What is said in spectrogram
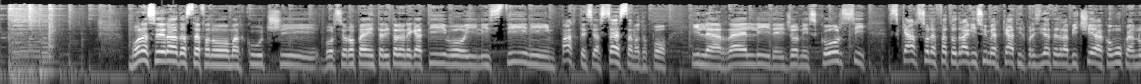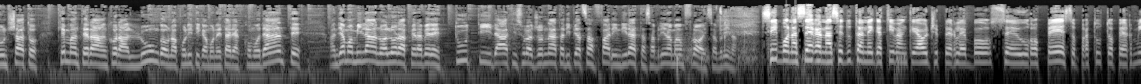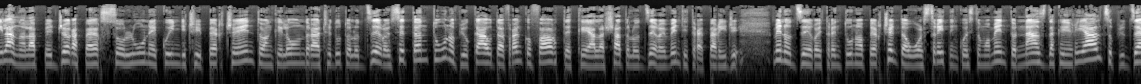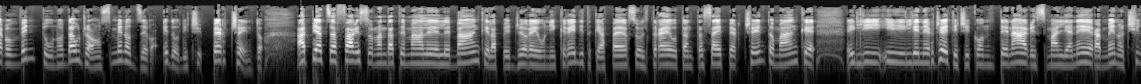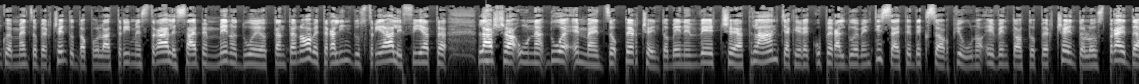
Buonasera da Stefano Marcucci. Borse europee in territorio negativo, i listini in parte si assestano dopo il rally dei giorni scorsi. Scarso l'effetto Draghi sui mercati, il presidente della BCE ha comunque annunciato che manterrà ancora a lungo una politica monetaria accomodante. Andiamo a Milano allora per avere tutti i dati sulla giornata di Piazza Affari in diretta. Sabrina Manfroi, Sabrina. Sì, buonasera. Una seduta negativa anche oggi per le borse europee, soprattutto per Milano. La peggiore ha perso l'1,15% anche Londra ha ceduto lo 0,71, più cauta Francoforte che ha lasciato lo 0,23, Parigi meno 0,31%, a Wall Street in questo momento Nasdaq in rialzo più 0,21, Dow Jones meno 0,12%. A Piazza Affari sono andate male le banche, la peggiore è Unicredit che ha perso il 3,86%, ma anche gli, gli energetici con Tenaris, Maglia Nera meno 5,5% dopo la trimestrale, Saipem meno 2,89%, tra l'industria industriali Fiat lascia un 2,5%, bene invece Atlantia che recupera il 2,27%, Dexor più 1,28%. Lo spread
